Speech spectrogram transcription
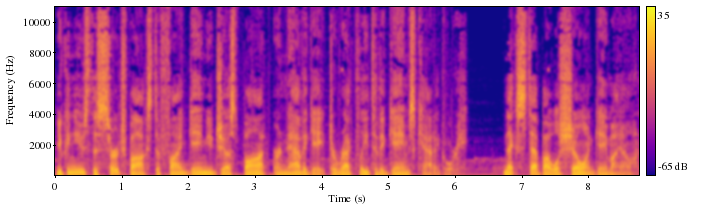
You can use the search box to find game you just bought or navigate directly to the games category. Next step I will show on game I own.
